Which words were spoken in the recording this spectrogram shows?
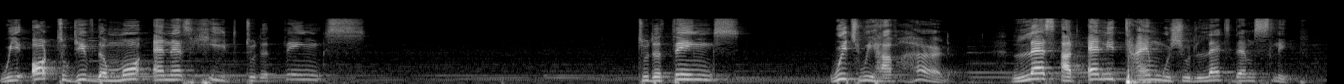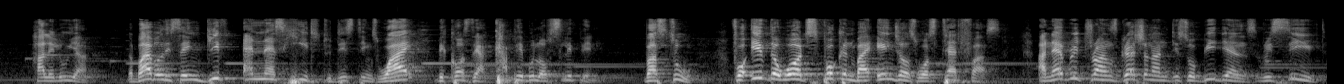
we ought to give the more earnest heed to the things to the things which we have heard, lest at any time we should let them sleep. Hallelujah. The Bible is saying, give earnest heed to these things. Why? Because they are capable of sleeping. Verse 2 For if the word spoken by angels was steadfast, and every transgression and disobedience received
